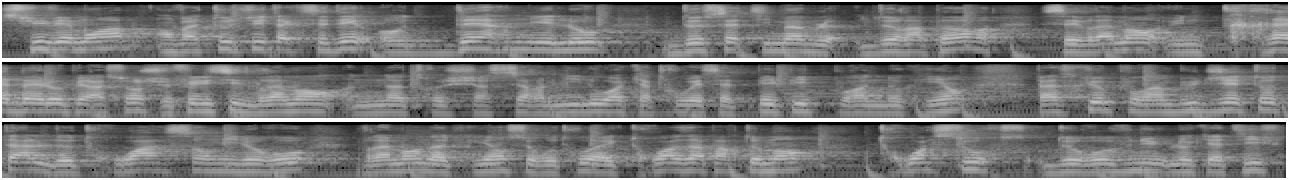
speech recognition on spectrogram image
Suivez-moi, on va tout de suite accéder au dernier lot de cet immeuble de rapport. C'est vraiment une très belle opération. Je félicite vraiment notre chasseur lillois qui a trouvé cette pépite pour un de nos clients parce que pour un budget total de 300 000 euros, vraiment notre client se retrouve avec trois appartements, trois sources de revenus locatifs,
